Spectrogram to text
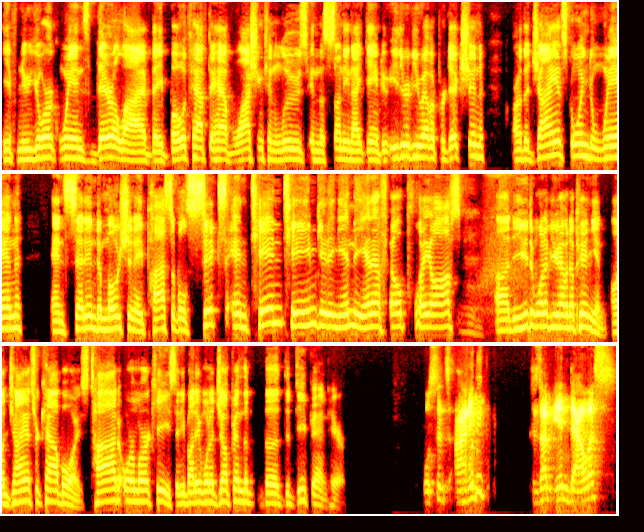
If New York wins, they're alive. They both have to have Washington lose in the Sunday night game. Do either of you have a prediction? Are the Giants going to win and set into motion a possible six and ten team getting in the NFL playoffs? Uh, do either one of you have an opinion on Giants or Cowboys? Todd or Marquise? Anybody want to jump in the, the, the deep end here? Well, since I'm since I'm in Dallas,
